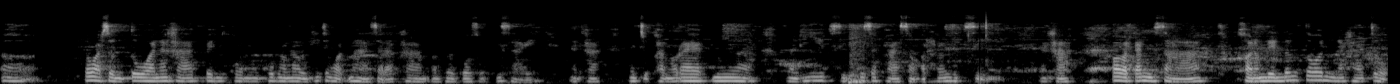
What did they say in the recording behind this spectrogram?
เอ่อ ประวัติส่วนตัวนะคะ เป็นคนภูมิลำเนาอยู่ที่จังหวัดมหาสารคามอำเภอโกสุมพิสัยนะคะในจุดครั้งแรกเมื่อวันที่ 24 พฤษภาคม 2564 นะคะ ประวัติการศึกษาขอนำเรียนเบื้องต้นนะคะ จบ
